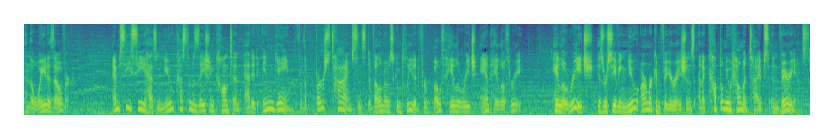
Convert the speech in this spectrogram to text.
and the wait is over. MCC has new customization content added in-game for the first time since development was completed for both Halo Reach and Halo 3. Halo Reach is receiving new armor configurations and a couple new helmet types and variants.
